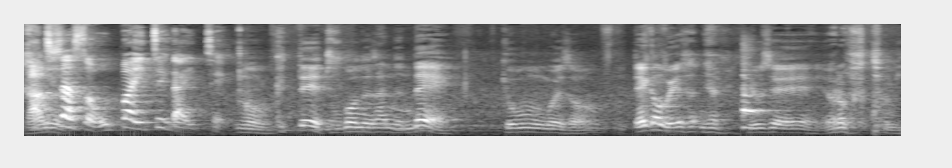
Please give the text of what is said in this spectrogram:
같이 샀어. 오빠 이 책, 나 이 책. 어, 그때 두 권을 샀는데 교보문고에서 내가 왜 샀냐면 요새 여러분 좀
